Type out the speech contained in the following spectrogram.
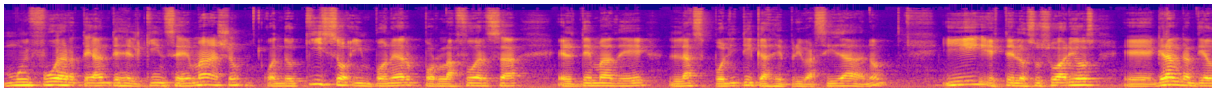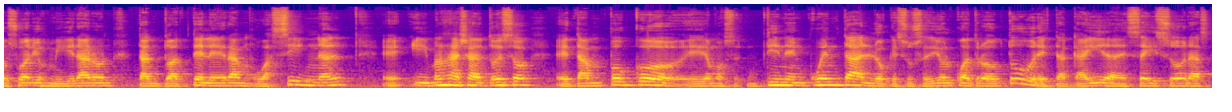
muy fuerte antes del 15 de mayo, cuando quiso imponer por la fuerza el tema de las políticas de privacidad, ¿no? Y este, los usuarios, eh, gran cantidad de usuarios migraron tanto a Telegram o a Signal, eh, y más allá de todo eso, eh, tampoco digamos, tiene en cuenta lo que sucedió el 4 de octubre, esta caída de 6 horas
